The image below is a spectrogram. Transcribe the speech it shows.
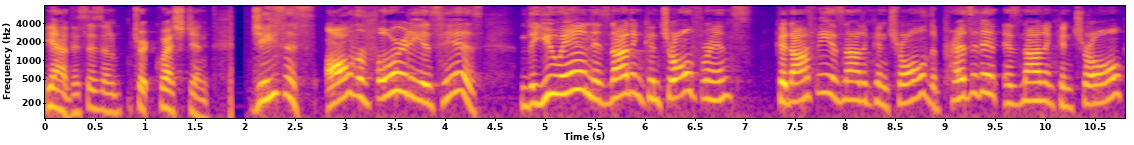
Yeah, this isn't a trick question. Jesus, all authority is his. The UN is not in control, friends. Gaddafi is not in control. The president is not in control.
